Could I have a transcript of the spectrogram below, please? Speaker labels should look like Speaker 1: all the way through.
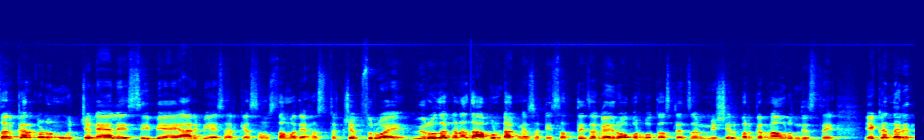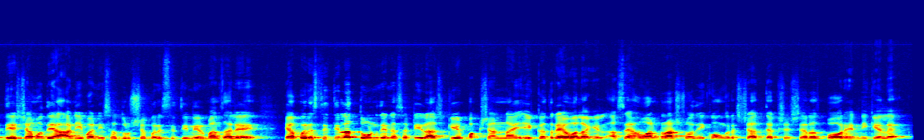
Speaker 1: सरकारकडून उच्च न्यायालय सीबीआय आरबीआय सारख्या संस्थांमध्ये हस्तक्षेप सुरू आहे. विरोधकांना दाबून टाकण्यासाठी सत्तेचा गैरवापर होत असल्याचं मिशेल प्रकरणावरून दिसते. एकंदरीत देशामध्ये आणीबाणी सदृश्य परिस्थिती निर्माण झाली आहे. या परिस्थितीला तोंड देण्यासाठी राजकीय पक्षांना एकत्र यावं लागेल असे आवाहन राष्ट्रवादी काँग्रेसचे अध्यक्ष शरद पवार यांनी केलं आहे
